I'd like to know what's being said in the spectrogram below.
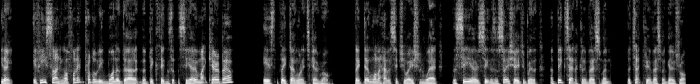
you know, if he's signing off on it, probably one of the, the big things that the CEO might care about is they don't want it to go wrong. They don't want to have a situation where the CEO is seen as associated with a big technical investment. The technical investment goes wrong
